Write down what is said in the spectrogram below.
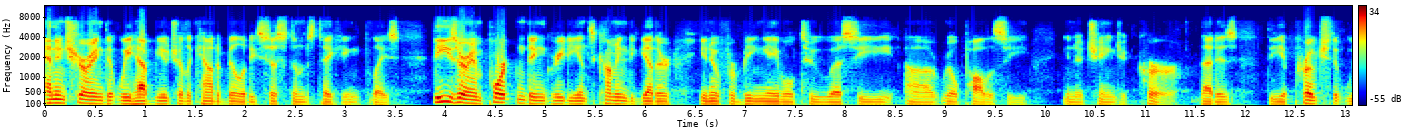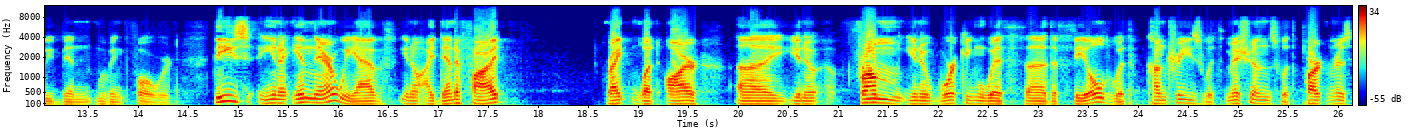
and ensuring that we have mutual accountability systems taking place. These are important ingredients coming together, you know, for being able to uh, see uh, real policy, you know, change occur. That is the approach that we've been moving forward. These, you know, in there we have, you know, identified, right, what are uh, you know, from you know working with uh, the field, with countries, with missions, with partners,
